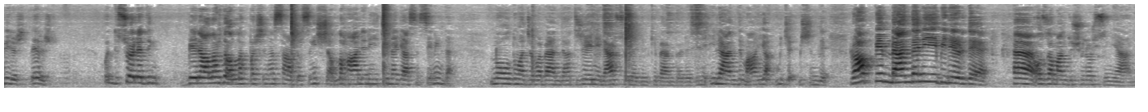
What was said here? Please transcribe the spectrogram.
verir, verir. Hadi söyledin belalar da Allah başına sardırsın. İnşallah hanenin içine gelsin senin de. Ne oldum acaba ben de Hatice'ye neler söyledim ki ben böyle diye. İlendim ah yapmayacakmışım diye. Rabbim benden iyi bilirdi. He o zaman düşünürsün yani.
